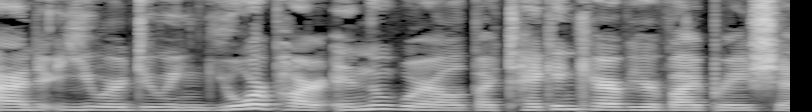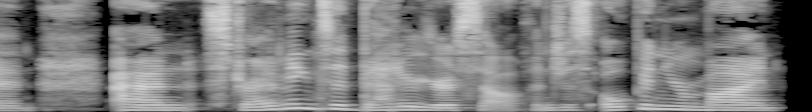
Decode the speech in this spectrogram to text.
and you are doing your part in the world by taking care of your vibration and striving to better yourself and just open your mind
